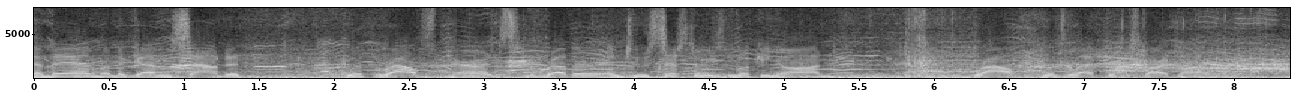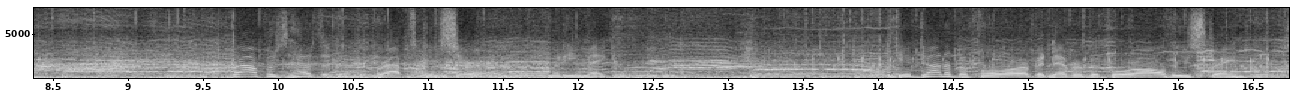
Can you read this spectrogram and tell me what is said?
And then when the gun sounded, with Ralph's parents, brother, and two sisters looking on, Ralph was left at the start line. Ralph was hesitant, perhaps concerned. Could he make it? He had done it before, but never before all these strangers.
